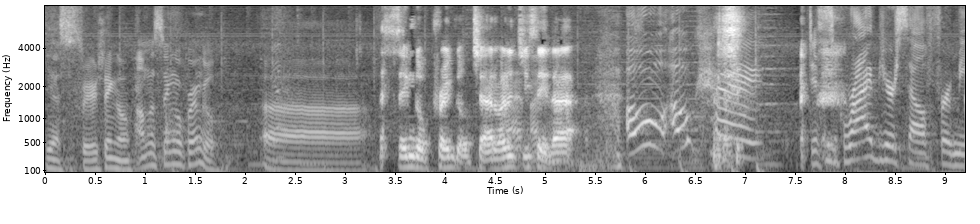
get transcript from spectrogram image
Yes. We're single. I'm a single Pringle. Uh, A single Pringle. Chad, why did you say that? Oh, okay. Describe yourself for me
